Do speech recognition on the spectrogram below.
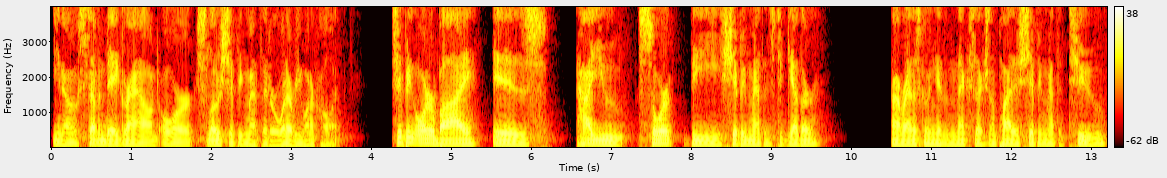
you know, seven day ground or slow shipping method or whatever you want to call it. Shipping order by is how you sort the shipping methods together. All right, let's go and get to the next section. Apply the shipping method to.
